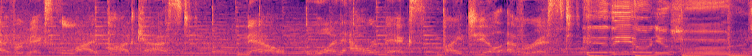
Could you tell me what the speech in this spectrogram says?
Evermix Live Podcast. Now, one hour mix by Gil Everest. Heavy on your heart,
